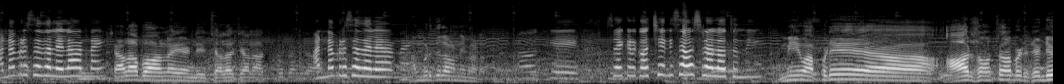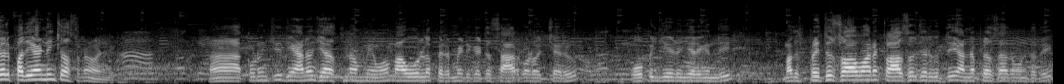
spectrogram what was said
అన్నప్రసాదాలు ఎలా ఉన్నాయి? చాలా బాగున్నాయండి. చాలా చాలా అద్భుతంగా. అన్నప్రసాదాలు ఎలా ఉన్నాయి? అమృతలా ఉన్నాయి మేడం. ఓకే. సో ఇక్కడికి వచ్చి ఎన్ని సంవత్సరాలు అవుతుంది? మేము అప్పుడే ఆరు సంవత్సరాలు బట్టి రెండు వేల పదిహేడు నుంచి వస్తున్నామండి. ఆ, ఓకే. ఆ, అక్కడ నుంచి ధ్యానం చేస్తున్నాం మేము. మా ఊళ్ళో పిరమిడ్ గట్ట సార్ కూడా వచ్చారు. ఓపెన్ చేయడం జరిగింది. మాకు ప్రతి సోమవారం క్లాసులు జరుగుతాయి అన్నప్రసాదం ఉంటుంది.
